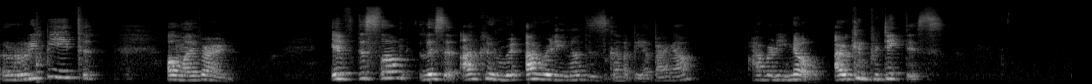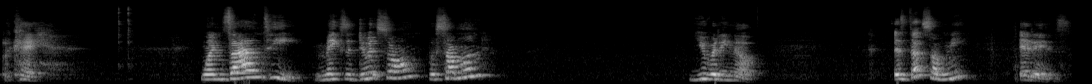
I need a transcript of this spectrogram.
Repeat on my phone. If the song listen I can I already know this is gonna be a banger. I already know. I can predict this. Okay. When Zion T makes a duet song with someone you already know. Is that Sunmi? It is.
